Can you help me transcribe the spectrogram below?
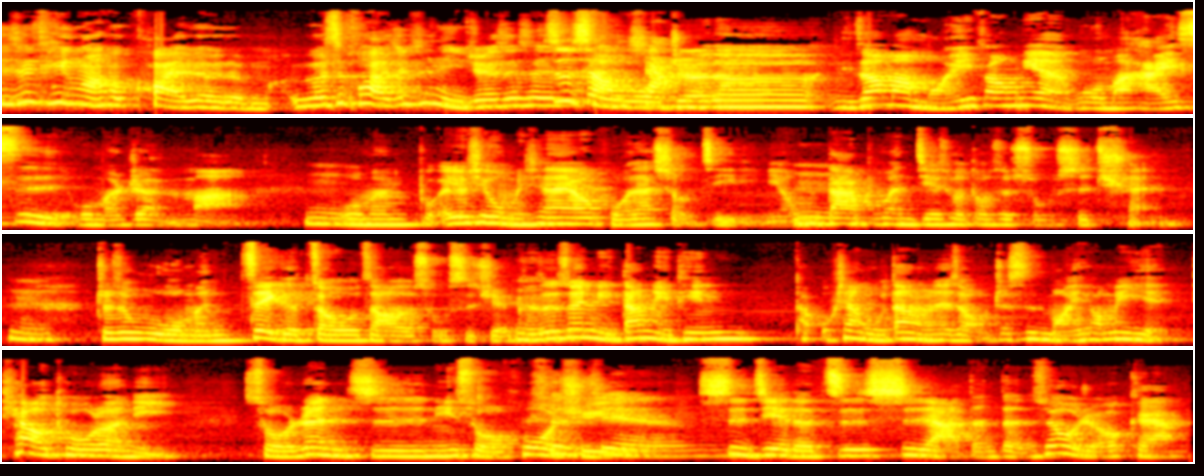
你是听完会快乐的吗？不是快乐，就是你觉得这是至少我觉得，你知道吗？某一方面，我们还是我们人嘛。嗯，我们不，尤其我们现在要活在手机里面，嗯，我们大部分接触都是舒适圈，嗯，就是我们这个周遭的舒适圈，嗯。可是，所以你当你听像吴淡如那种，就是某一方面也跳脱了你所认知、你所获取世界的知识啊等等，所以我觉得 OK 啊。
